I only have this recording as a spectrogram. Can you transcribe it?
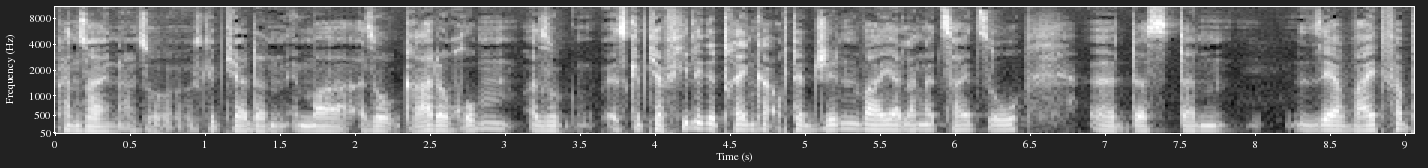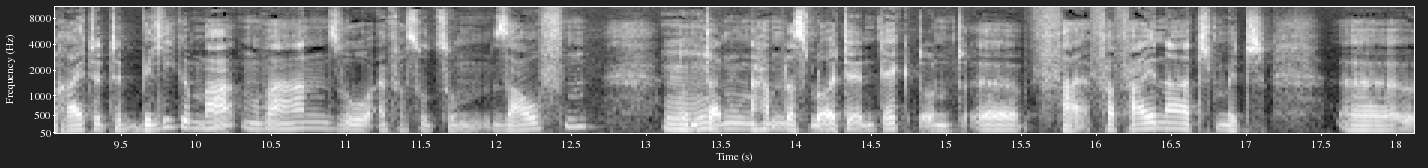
Kann sein. Also es gibt ja dann immer, also gerade rum, also es gibt ja viele Getränke, auch der Gin war ja lange Zeit so, äh, dass dann sehr weit verbreitete billige Marken waren, so einfach so zum Saufen. Mhm. Und dann haben das Leute entdeckt und äh, ver verfeinert mit äh,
